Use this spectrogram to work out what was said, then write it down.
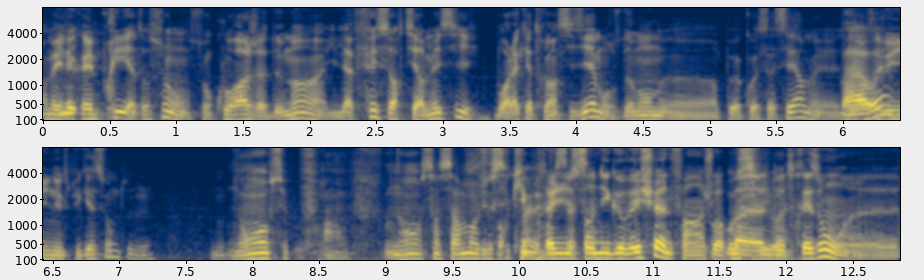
Ah, mais il a quand même pris, attention, son courage à deux mains, il a fait sortir Messi. Bon, à la 86e, on se demande euh, un peu à quoi ça sert, mais Bah d'ailleurs, vous ouais. avez une explication Non, c'est, enfin, non, sincèrement, je sais pour qu'il pas. prenne Ça, une standing ovation. Enfin, je vois pas Aussi, ouais. d'autres raisons. euh,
